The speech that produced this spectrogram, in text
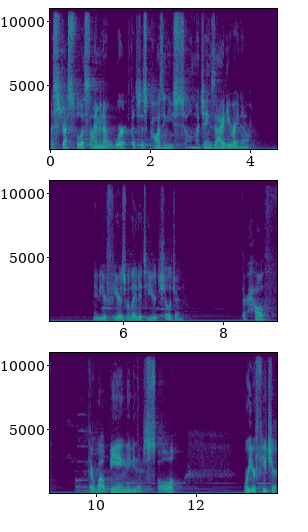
a stressful assignment at work that's just causing you so much anxiety right now. Maybe your fears related to your children their health, their well being, maybe their soul, or your future.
